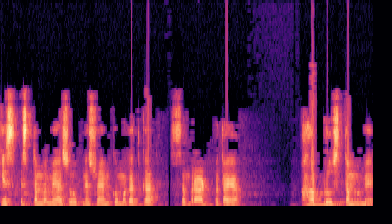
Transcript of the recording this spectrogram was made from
किस स्तंभ में अशोक ने स्वयं को मगध का सम्राट बताया? भाब्रू स्तंभ में।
